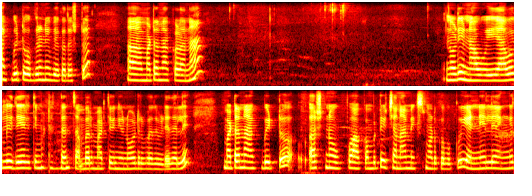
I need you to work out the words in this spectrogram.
ಹಾಕ್ಬಿಟ್ಟು ಒಗ್ಗರಣೆ ಬೇಕಾದಷ್ಟು ಮಟನ್ ಹಾಕ್ಕೊಳ್ಳೋಣ ನೋಡಿ, ನಾವು ಯಾವಾಗಲೂ ಇದೇ ರೀತಿ ಮಟನ್ ತಂದು ಸಾಂಬಾರು ಮಾಡ್ತೀವಿ, ನೀವು ನೋಡಿರ್ಬೋದು ವಿಡಿಯೋದಲ್ಲಿ. ಮಟನ್ ಹಾಕ್ಬಿಟ್ಟು ಅಷ್ಟನ್ನ ಉಪ್ಪು ಹಾಕ್ಕೊಂಬಿಟ್ಟು ಚೆನ್ನಾಗಿ ಮಿಕ್ಸ್ ಮಾಡ್ಕೋಬೇಕು. ಎಣ್ಣೆಯಲ್ಲಿ ಹಂಗೆ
